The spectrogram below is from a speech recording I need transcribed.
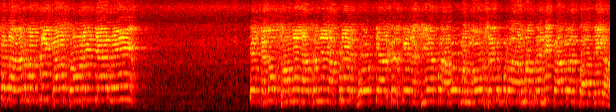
ਪ੍ਰਧਾਨ ਮੰਤਰੀ ਗੱਲ ਸੁਣਨ ਲਈ ਤਿਆਰ ਨਹੀਂ ਤੇ ਜਦੋਂ ਸੋਨੇ ਨਾਥਨ ਨੇ ਆਪਣੀ ਰਿਪੋਰਟ ਤਿਆਰ ਕਰਕੇ ਰੱਖੀ ਹੈ ਭਰਾਵੋ ਮਨਮੋਹਨ ਸਿੰਘ ਪ੍ਰਧਾਨ ਮੰਤਰੀ ਸੀ ਕਾਂਗਰਸ ਪਾਰਟੀ ਦਾ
